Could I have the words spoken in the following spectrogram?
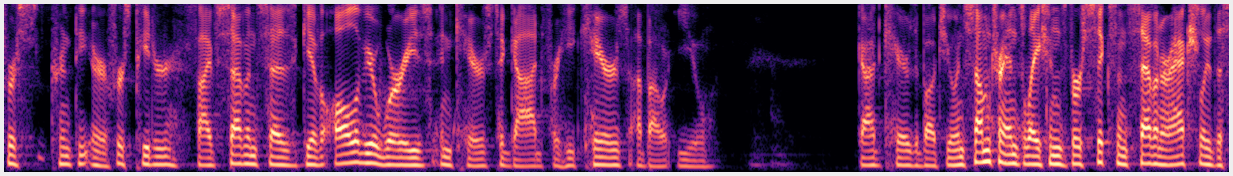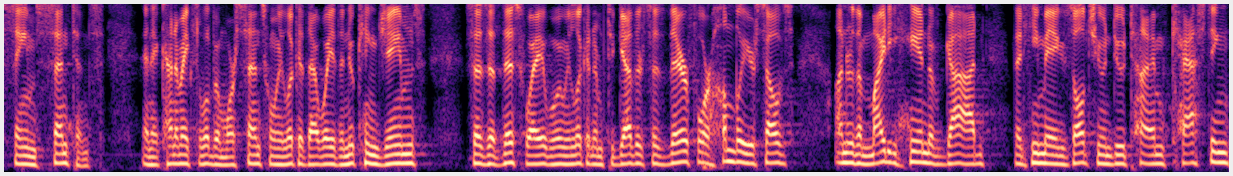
First Corinthians or First Peter five seven says, "Give all of your worries and cares to God, for He cares about you." God cares about you. In some translations, verse six and seven are actually the same sentence, and it kind of makes a little bit more sense when we look at that way. The New King James says it this way: when we look at them together, it says, "Therefore, humble yourselves under the mighty hand of God, that He may exalt you in due time, casting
